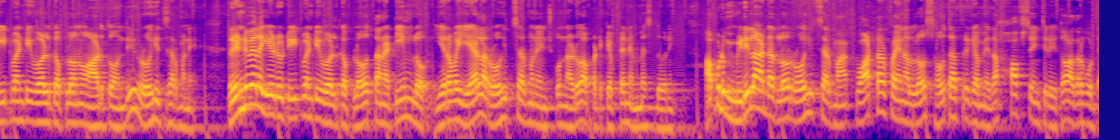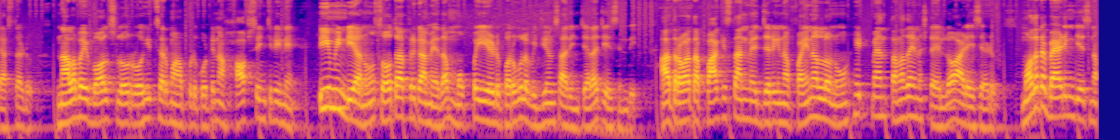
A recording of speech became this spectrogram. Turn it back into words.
టీ ట్వంటీ వరల్డ్ కప్లోనూ ఆడుతోంది రోహిత్ శర్మనే. రెండు వేల ఏడు టీ ట్వంటీ వరల్డ్ కప్లో తన టీంలో ఇరవై ఏళ్ళ రోహిత్ శర్మను ఎంచుకున్నాడు అప్పటి కెప్టెన్ ఎంఎస్ ధోని. అప్పుడు మిడిల్ ఆర్డర్లో రోహిత్ శర్మ క్వార్టర్ ఫైనల్లో సౌత్ ఆఫ్రికా మీద హాఫ్ సెంచరీతో అదరగొట్టేస్తాడు. నలభై బాల్స్లో రోహిత్ శర్మ అప్పుడు కొట్టిన హాఫ్ సెంచరీనే టీమిండియాను సౌత్ ఆఫ్రికా మీద ముప్పై ఏడు పరుగుల విజయం సాధించేలా చేసింది. ఆ తర్వాత పాకిస్తాన్ మీద జరిగిన ఫైనల్లోనూ హిట్ మ్యాన్ తనదైన స్టైల్లో ఆడేశాడు. మొదట బ్యాటింగ్ చేసిన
